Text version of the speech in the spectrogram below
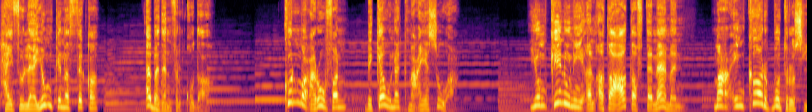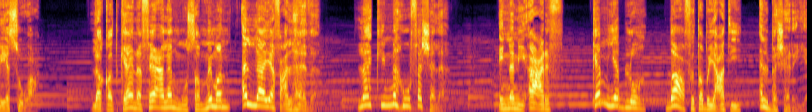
حيث لا يمكن الثقة ابدا في القضاه كن معروفا بكونك مع يسوع. يمكنني أن أتعاطف تماما مع إنكار بطرس ليسوع. لقد كان فعلا مصمما الا يفعل هذا لكنه فشل. إنني أعرف كم يبلغ ضعف طبيعتي البشرية.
